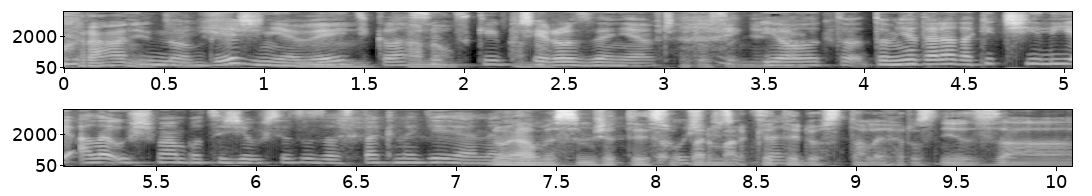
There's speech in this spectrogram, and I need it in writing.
uchránit. No víš? běžně, mm, viď? Klasicky ano, přirozeně. Ano, přirozeně jo, to, to mě teda taky čílí, ale už mám pocit, že už se to zas tak neděje. No já myslím, že ty supermarkety přece... dostaly hrozně za,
